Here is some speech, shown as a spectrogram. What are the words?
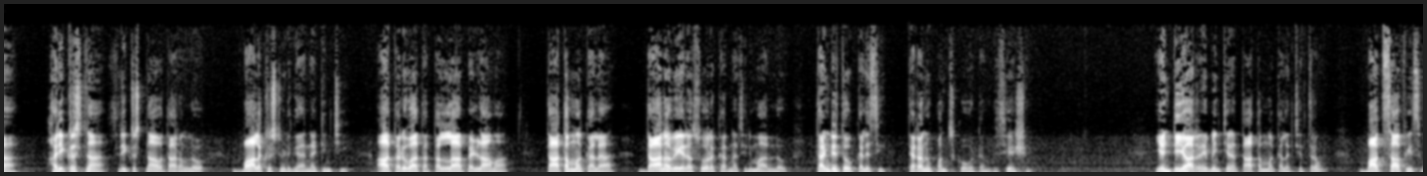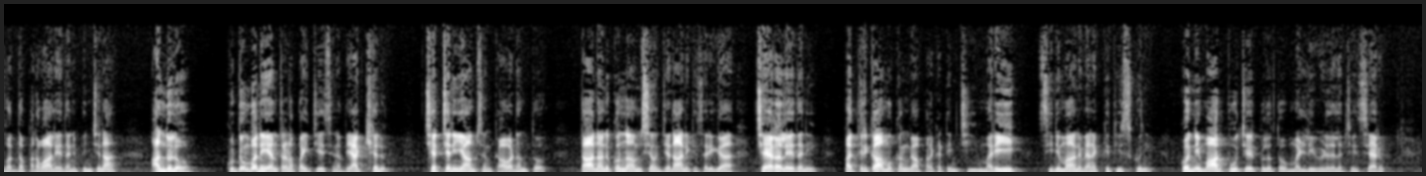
హరికృష్ణ శ్రీకృష్ణావతారంలో బాలకృష్ణుడిగా నటించి ఆ తరువాత తల్లా పెళ్ళామ తాతమ్మ కళ దానవీర సూరకర్ణ సినిమాల్లో తండ్రితో కలిసి తెరను పంచుకోవటం విశేషం. ఎన్టీఆర్ నిర్మించిన తాతమ్మ కళ చిత్రం బాక్సాఫీస్ వద్ద పర్వాలేదనిపించినా అందులో కుటుంబ నియంత్రణపై చేసిన వ్యాఖ్యలు చర్చనీయాంశం కావడంతో తాననుకున్న అంశం జనానికి సరిగా చేరలేదని పత్రికాముఖంగా ప్రకటించి మరీ సినిమాను వెనక్కి తీసుకుని కొన్ని మార్పు చేర్పులతో మళ్ళీ విడుదల చేశారు.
